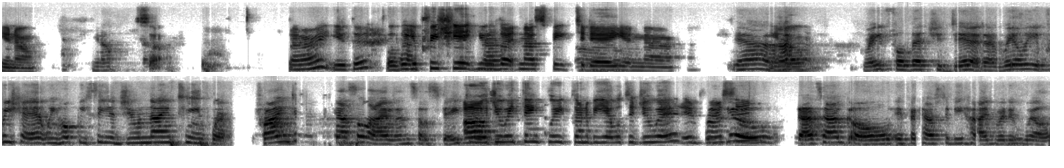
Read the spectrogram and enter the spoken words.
You know. Yeah. So. All right, you good? Well, we appreciate you Yeah. letting us speak today, and uh, Yeah, You I'm know. grateful that you did. I really appreciate it. We hope we see you June 19th. We're trying to get to Castle Island, so stay tuned. oh, do we think we're going to be able to do it in We person? do. That's our goal. If it has to be hybrid, it will.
